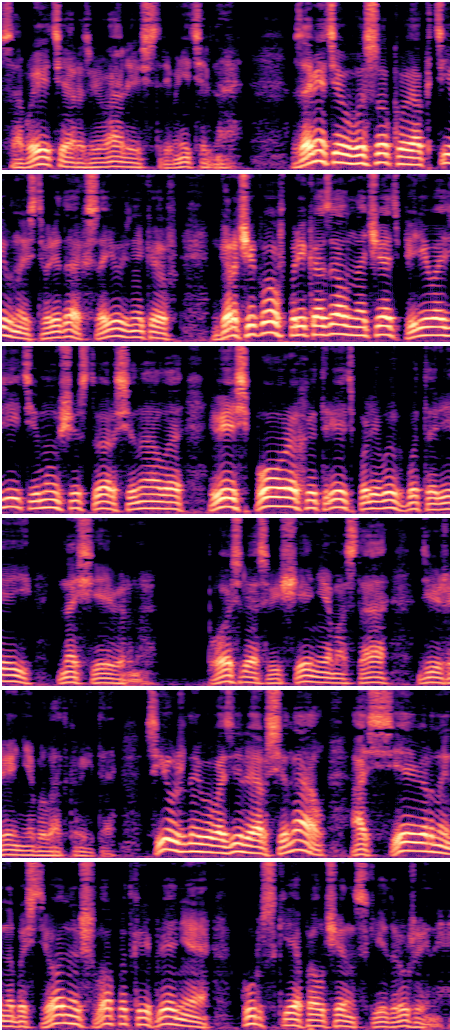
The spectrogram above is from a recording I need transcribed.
События развивались стремительно. Заметив высокую активность в рядах союзников, Горчаков приказал начать перевозить имущество арсенала, весь порох и треть полевых батарей на Северную. После освещения моста движение было открыто. С южной вывозили арсенал, а с северной на бастионы шло подкрепление — курские ополченские дружины.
